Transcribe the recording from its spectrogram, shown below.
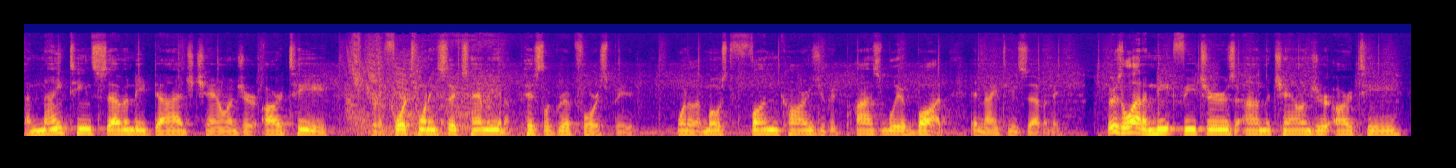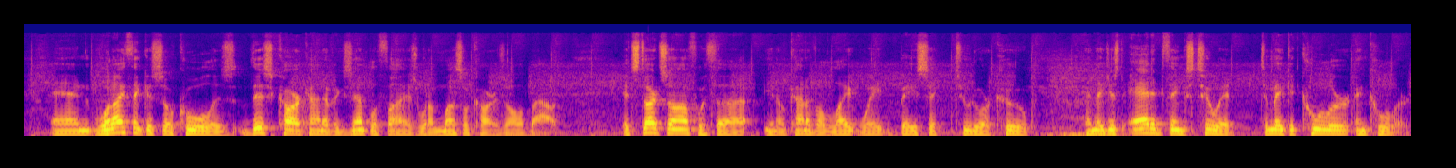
a 1970 Dodge Challenger RT with a 426 Hemi and a pistol grip 4-speed. One of the most fun cars you could possibly have bought in 1970. There's a lot of neat features on the Challenger RT, and what I think is so cool is this car kind of exemplifies what a muscle car is all about. It starts off with a, you know, kind of a lightweight, basic two-door coupe, and they just added things to it to make it cooler and cooler.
